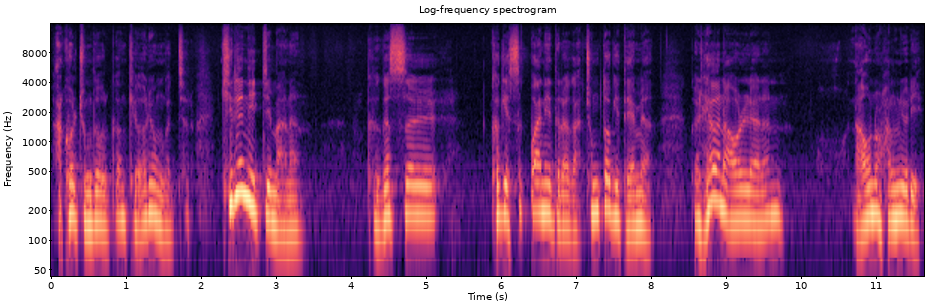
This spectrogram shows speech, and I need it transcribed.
알코올 중독을 끊기 어려운 것처럼 길은 있지만은 그것을 거기에 습관이 들어가 중독이 되면 그걸 헤어나오려는 나오는 확률이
